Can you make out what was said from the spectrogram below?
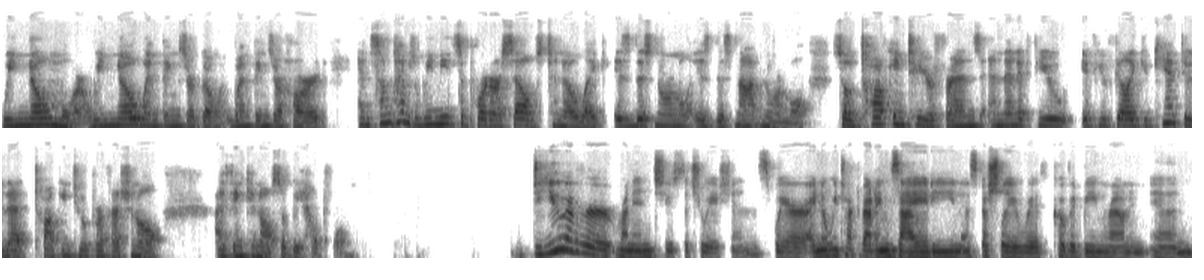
We know more. We know when things are going when things are hard. And sometimes we need support ourselves to know like is this normal? Is this not normal? So talking to your friends and then if you if you feel like you can't do that talking to a professional i think can also be helpful do you ever run into situations where i know we talked about anxiety and especially with covid being around and, and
